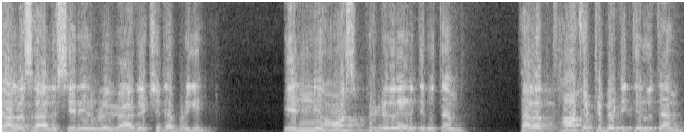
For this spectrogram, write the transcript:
చాలాసార్లు శరీరంలో వ్యాధి వచ్చేటప్పటికి ఎన్ని హాస్పిటల్లను తిరుగుతాం తల తాకట్టు పెట్టి తిరుగుతాం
